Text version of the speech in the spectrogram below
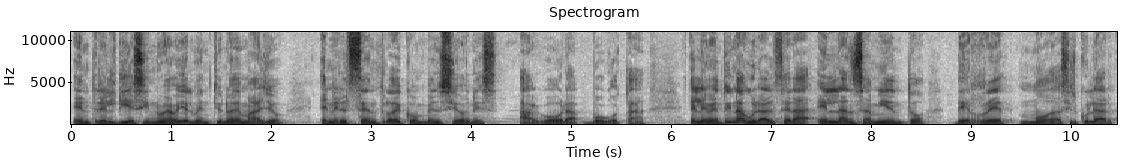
entre el 19 y el 21 de mayo en el Centro de Convenciones Agora Bogotá. El evento inaugural será el lanzamiento de Red Moda Circular,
